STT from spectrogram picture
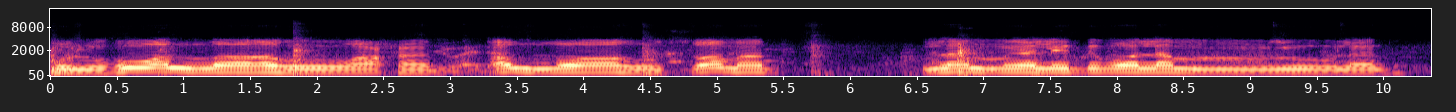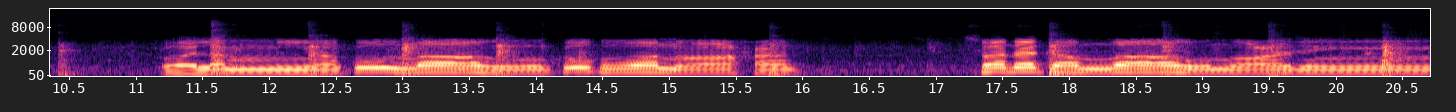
قل هو الله أحد. الله الصمد. لم يلد ولم يولد ولم يكن له كفوا أحد صدق الله العظيم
